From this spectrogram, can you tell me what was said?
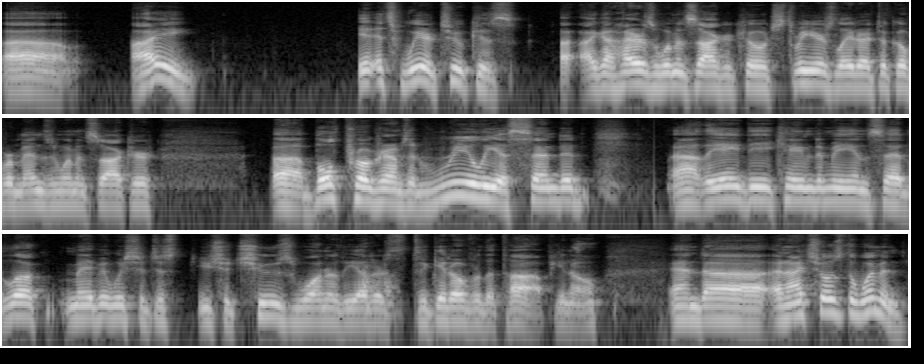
uh, I it, it's weird too because I, I got hired as a women's soccer coach. Three years later, I took over men's and women's soccer. Uh, both programs had really ascended. Uh, the AD came to me and said, "Look, maybe we should just you should choose one or the other to get over the top, you know." And uh, and I chose the women,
